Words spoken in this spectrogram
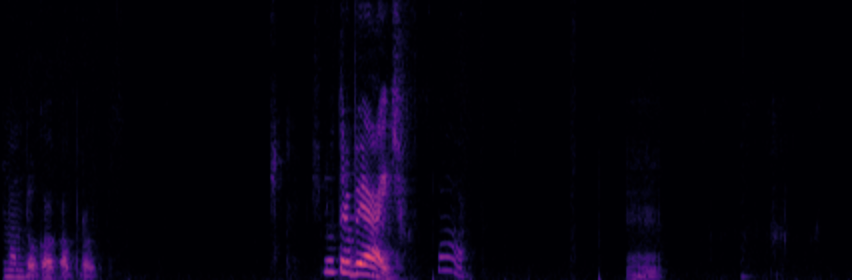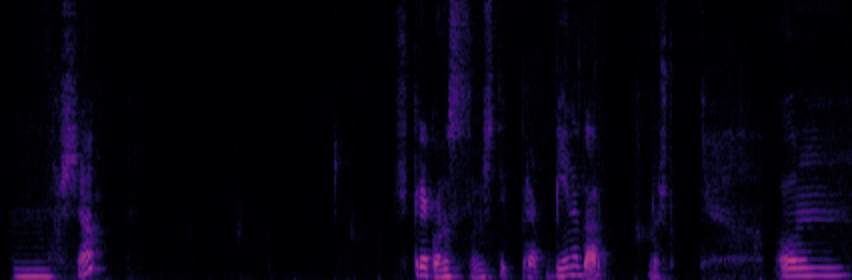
M-am blocat ca. Și nu trebuie aici. Fuck. Mm. Așa. Și cred că nu se miște prea bine, dar nu știu. Um,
